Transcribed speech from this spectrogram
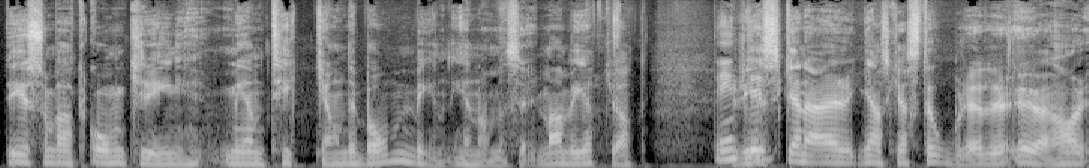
det är som att gå omkring med en tickande bomb inom sig. Man vet ju att är inte... risken är ganska stor, eller ö, har,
